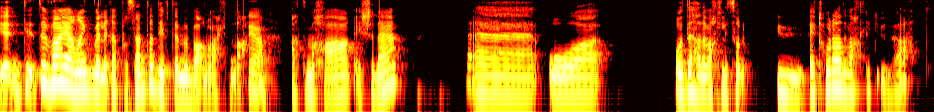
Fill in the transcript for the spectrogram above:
ja, det, det var gjerne veldig representativt, det med barnevakten, da. Ja. At vi har ikke det. Eh, og, og det hadde vært litt sånn u... Jeg tror det hadde vært litt uhørt.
